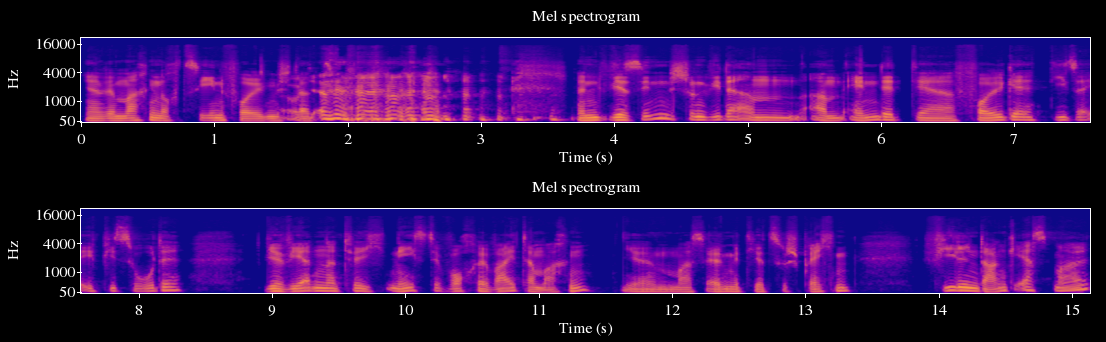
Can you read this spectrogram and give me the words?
Ja, wir machen noch zehn Folgen statt. Okay. wir sind schon wieder am, am Ende der Folge dieser Episode. Wir werden natürlich nächste Woche weitermachen, hier Marcel mit dir zu sprechen. Vielen Dank erstmal.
